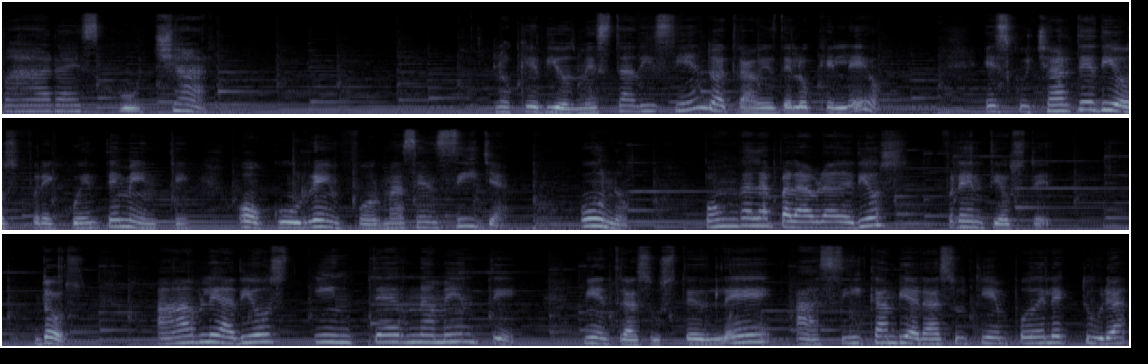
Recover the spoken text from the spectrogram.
para escuchar lo que Dios me está diciendo a través de lo que leo. Escuchar de Dios frecuentemente ocurre en forma sencilla. 1. Ponga la palabra de Dios frente a usted. 2. Hable a Dios internamente. Mientras usted lee, así cambiará su tiempo de lectura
